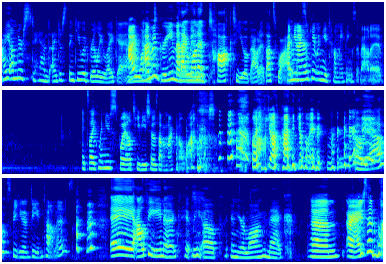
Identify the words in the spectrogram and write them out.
I understand. I just think you would really like it. and I I'm wanna I'm agreeing that and I would- want to talk to you about it. That's why. I mean, I like it when you tell me things about it. It's like when you spoil TV shows that I'm not gonna watch. like uh, How to Get Away with Murder. Oh yeah. Speaking of Dean Thomas. Hey, Alfie Enoch, hit me up in your long neck. um. All right. I just had one.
